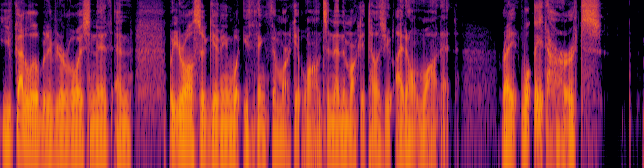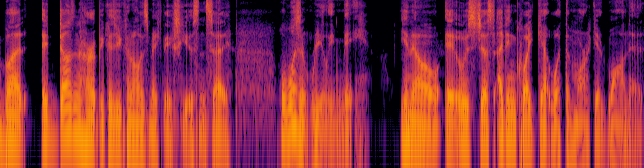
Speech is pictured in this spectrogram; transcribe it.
you've got a little bit of your voice in it and but you're also giving what you think the market wants and then the market tells you i don't want it. Right? Well it hurts but it doesn't hurt because you can always make the excuse and say well it wasn't really me. You know mm-hmm. it was just i didn't quite get what the market wanted.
